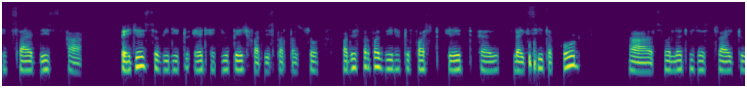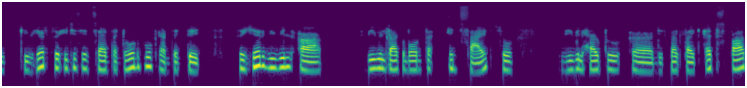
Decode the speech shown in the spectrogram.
inside this uh, pages. So we need to add a new page for this purpose. So for this purpose we need to first add uh, like see the code. Uh, so let me just try to give here. So it is inside the notebook and then page. So here we will uh, we will talk about the inside. So we will have to discuss like x path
